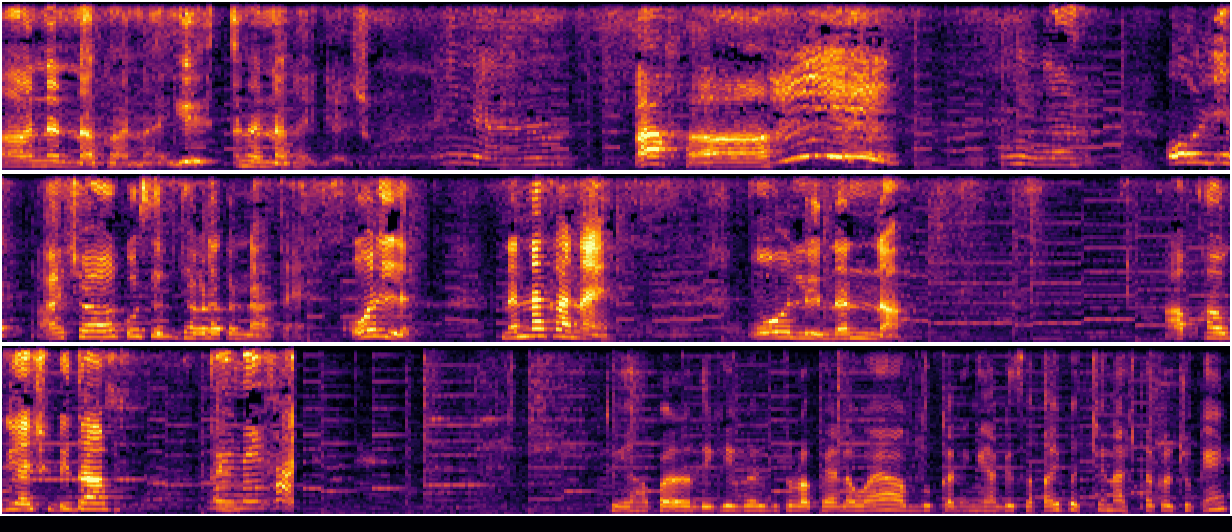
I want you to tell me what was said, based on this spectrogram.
आ, नन्ना खाना है। ये नन्ना खाएगी आशु आहा। आयशा को सिर्फ़ झगड़ा करना आता है। ओल नन्ना खाना है। ओल नन्ना। आप खाओगी आयशुदीदा आप तो यहाँ पर देखिए, घर भी थोड़ा फैला हुआ है। अब करेंगे आगे सफ़ाई। बच्चे नाश्ता कर चुके हैं।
